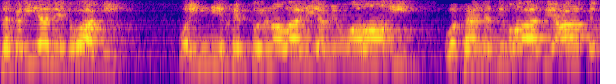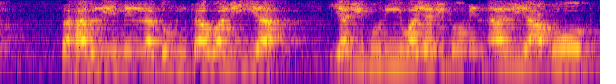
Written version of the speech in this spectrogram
زکریہ نے دعا کی، وَإِنِّي خِفْتُ الْمَوَالِيَ مِنْ وَرَائِي وَكَانَتِ امْرَأَتِي عَاقِرْ فَهَبْ لِي مِنْ لَدُنْكَ وَلِيًّا يَرِثُنِي وَيَرِثُ مِنْ آلِ يَعْقُوبَ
